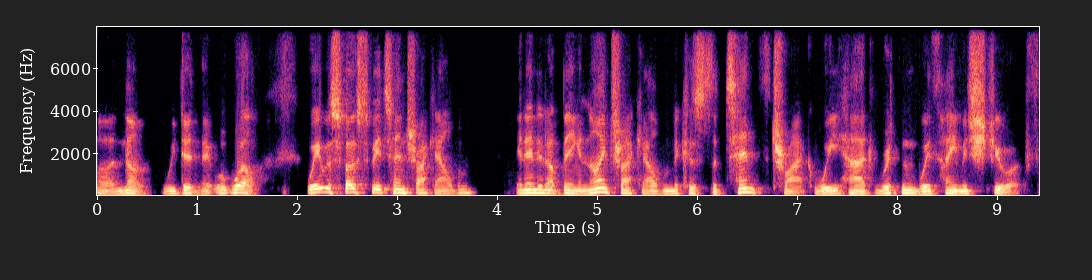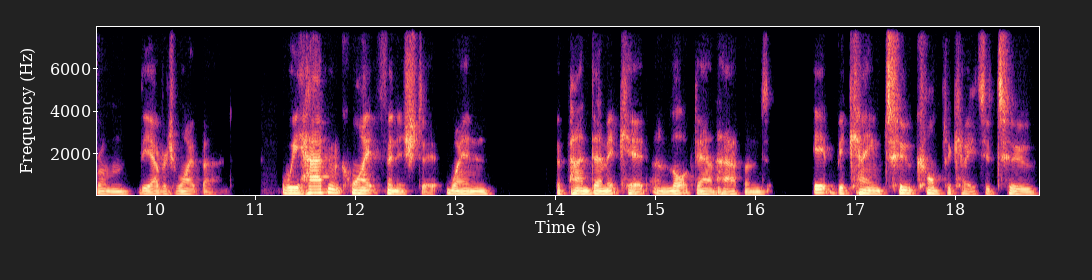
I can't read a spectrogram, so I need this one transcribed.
Uh, no, we didn't. It well, it was supposed to be a ten track album. It ended up being a nine track album because the tenth track we had written with Hamish Stewart from the Average White Band. We hadn't quite finished it when the pandemic hit and lockdown happened. It became too complicated to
